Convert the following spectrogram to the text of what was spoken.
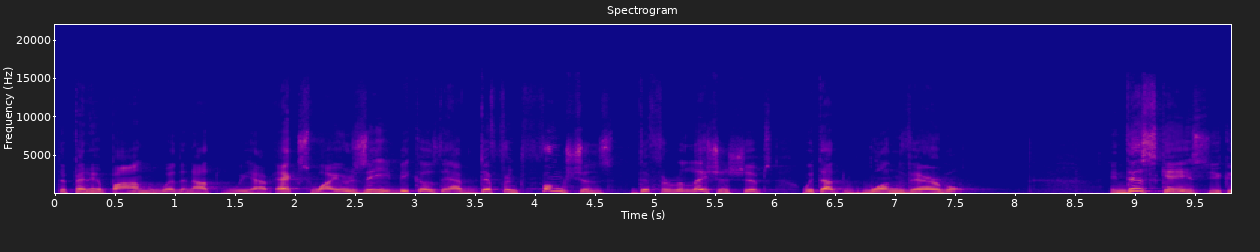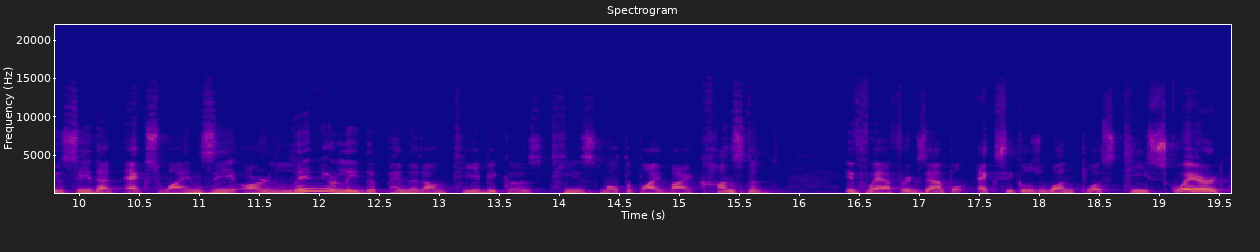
depending upon whether or not we have x, y, or z, because they have different functions, different relationships with that one variable. In this case, you can see that x, y, and z are linearly dependent on t because t is multiplied by a constant. If we have, for example, x equals 1 plus t squared,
